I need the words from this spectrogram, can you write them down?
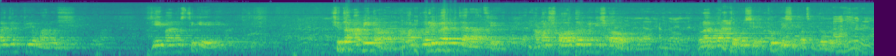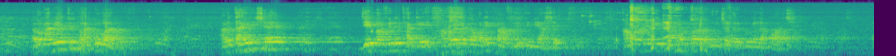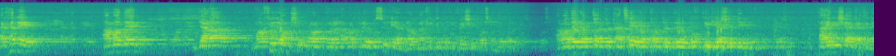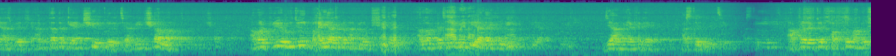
আমার একজন প্রিয় মানুষ যে মানুষটিকে শুধু আমি নয় আমার পরিবারের যারা আছে আমার সহধর্মিনী সহ ওনার বক্তব্য সে খুব বেশি পছন্দ করি। এবং আমি একজন ভাগ্যবান। আমি তাহিরি সাহেব যে মাহফিলে থাকে আমার এলাকা অনেক মাহফিলে তিনি আসেন। আমাদের এই ব্রাহ্মণপাড়া বুড়িচকের কুমিল্লা পাঁচ। এখানে আমাদের যারা মাহফিলে অংশগ্রহণ করেন আমার প্রিয় মুসলিয়ানরা ওনাকে কিন্তু খুব বেশি পছন্দ করে আমাদের অত্যন্ত কাছে অত্যন্ত প্রিয় মুক্তি গিয়াসুদ্দিন তাহিরি সাহেব এখানে আসবেন আমি তাদেরকে এনশিওর করেছি আমি ইনশাআল্লাহ আমার প্রিয় হুজুর ভাই আসবেন আমি আল্লাহর কাছে। আদায় করি যে আমি এখানে আসতে পেরেছি আপনার একজন ভক্ত মানুষ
